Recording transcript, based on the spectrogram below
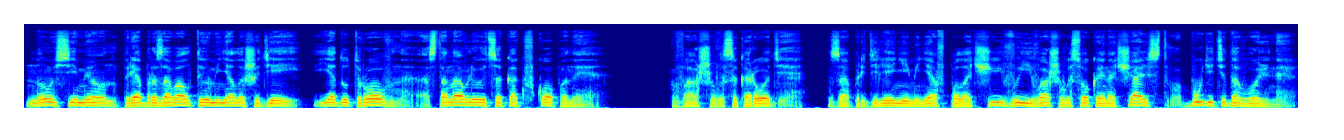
«Ну, Семен, преобразовал ты у меня лошадей, едут ровно, останавливаются как вкопанные». «Ваше высокородие, за определение меня в палачи вы и ваше высокое начальство будете довольны».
